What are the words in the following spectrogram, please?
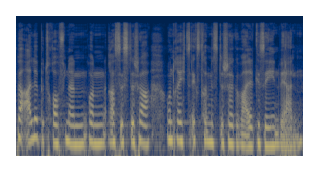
für alle Betroffenen von rassistischer und rechtsextremistischer Gewalt gesehen werden.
